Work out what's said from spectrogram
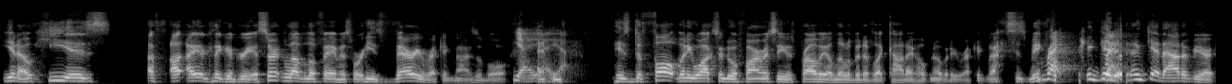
you know, he is. A, I I think agree a certain level of famous where he's very recognizable. Yeah, yeah, And yeah. His default when he walks into a pharmacy is probably a little bit of like, God, I hope nobody recognizes me. Right, get right. and get out of here.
